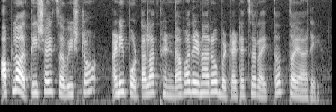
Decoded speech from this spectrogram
आपलं अतिशय चविष्ट आणि पोटाला थंडावा देणारं बटाट्याचं रायतं तयार आहे.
